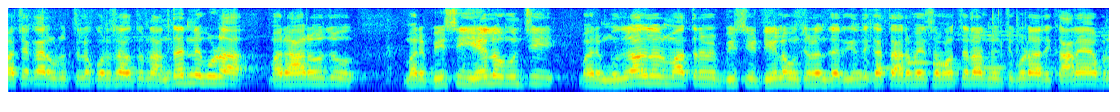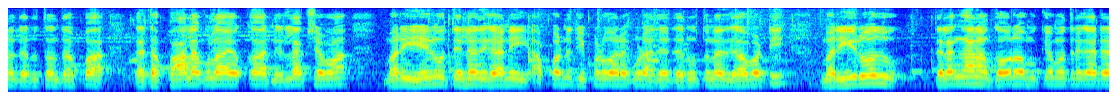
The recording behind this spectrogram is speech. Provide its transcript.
మత్స్యకార వృత్తిలో కొనసాగుతున్న అందరినీ కూడా మరి ఆ రోజు మరి బీసీ ఏలో ఉంచి మరి ముదిరాజులను మాత్రమే బీసీ డీలో ఉంచడం జరిగింది. గత అరవై సంవత్సరాల నుంచి కూడా అది కాలయాపన జరుగుతుంది తప్ప గత పాలకుల యొక్క నిర్లక్ష్యమా? మరి ఏదో తెలియదు కానీ అప్పటి నుంచి ఇప్పటి వరకు కూడా అదే జరుగుతున్నది కాబట్టి మరి ఈరోజు తెలంగాణ గౌరవ ముఖ్యమంత్రి గారి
